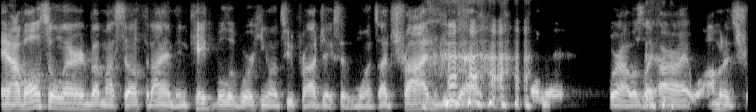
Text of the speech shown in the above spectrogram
And I've also learned about myself that I am incapable of working on two projects at once. I tried to do that where I was like, all right, well, I'm to, tr-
